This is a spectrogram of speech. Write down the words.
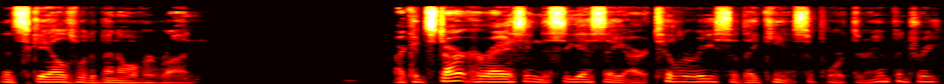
then Scales would have been overrun. I could start harassing the CSA artillery so they can't support their infantry.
